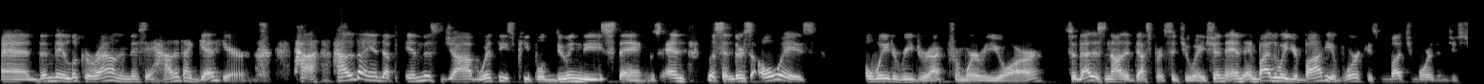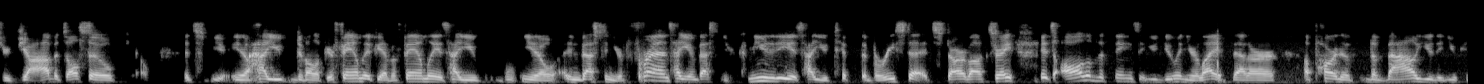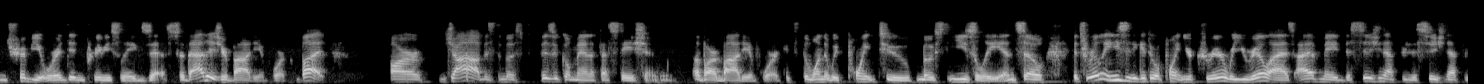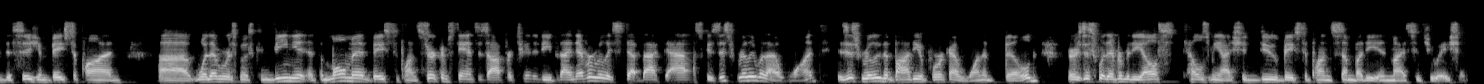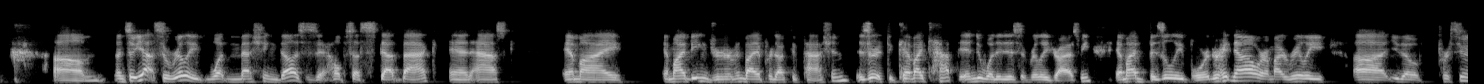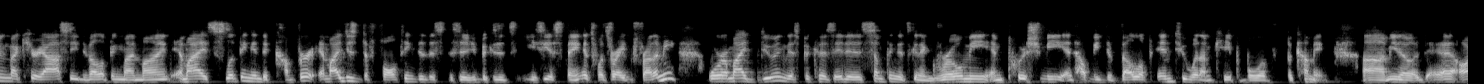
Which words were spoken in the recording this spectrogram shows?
And then they look around and they say, How did I get here? how, how did I end up in this job with these people doing these things? And listen, there's always a way to redirect from wherever you are. So that is not a desperate situation. And, and by the way, your body of work is much more than just your job. It's also you know, it's you, you know how you develop your family if you have a family it's how you you know invest in your friends how you invest in your community is how you tip the barista at starbucks right it's all of the things that you do in your life that are a part of the value that you contribute where it didn't previously exist so that is your body of work but our job is the most physical manifestation of our body of work. It's the one that we point to most easily. And so it's really easy to get to a point in your career where you realize I have made decision after decision after decision based upon uh, whatever was most convenient at the moment based upon circumstances, opportunity. But I never really stepped back to ask, is this really what I want? Is this really the body of work I want to build? Or is this what everybody else tells me I should do based upon somebody in my situation? Um, and so, yeah, so really what meshing does is it helps us step back and ask, am I am I being driven by a productive passion? Is there have I tapped into what it is that really drives me? Am I busily bored right now, or am I really, uh, you know, pursuing my curiosity, developing my mind? Am I slipping into comfort? Am I just defaulting to this decision because it's the easiest thing? It's what's right in front of me, or am I doing this because it is something that's going to grow me and push me and help me develop into what I'm capable of becoming? Um, you know,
